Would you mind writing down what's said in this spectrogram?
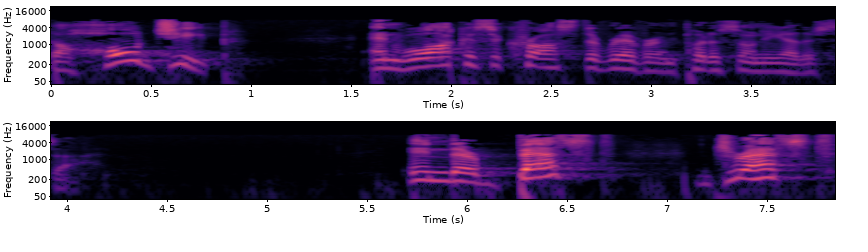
the whole Jeep, and walk us across the river and put us on the other side in their best dressed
